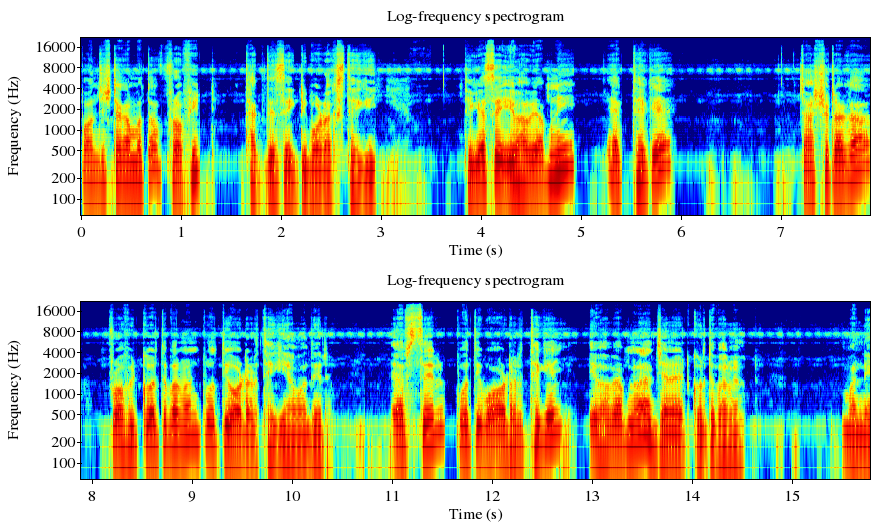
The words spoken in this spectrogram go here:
পঞ্চাশ টাকার মতো প্রফিট থাকতেছে একটি প্রোডাক্টস থেকেই। ঠিক আছে? এভাবে আপনি এক থেকে চারশো টাকা প্রফিট করতে পারবেন প্রতি অর্ডার থেকেই আমাদের। অ্যাপসের প্রতি অর্ডার থেকেই এভাবে আপনারা জেনারেট করতে পারবেন। মানে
